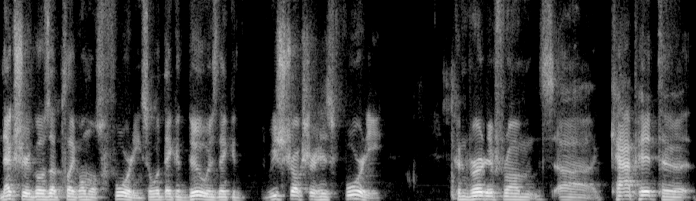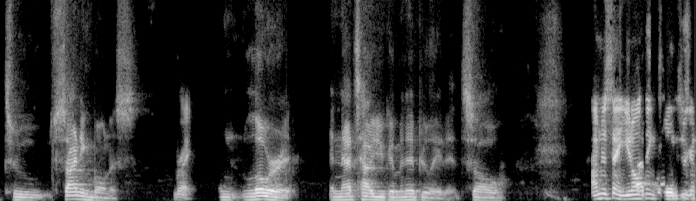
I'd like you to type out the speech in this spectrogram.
Next year it goes up to like almost 40. So what they could do is they could restructure his 40, convert it from uh, cap hit to to signing bonus Right. and lower it. And that's how you can manipulate it. So I'm just saying you don't think teams are to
